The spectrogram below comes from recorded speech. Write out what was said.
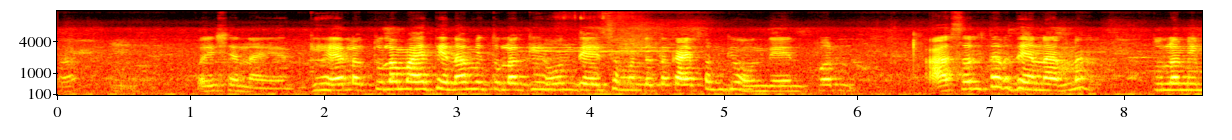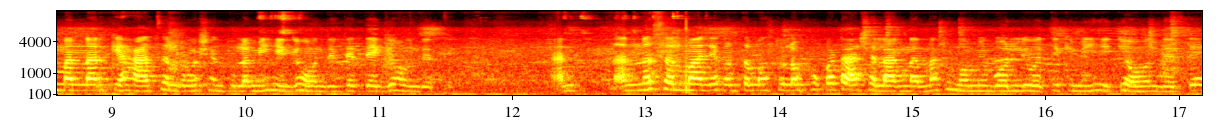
हा? पैसे नाही आहेत घ्यायला तुला माहिती आहे ना मी तुला घेऊन द्यायचं म्हणलं तर काय पण घेऊन देईन पण असेल तर देणार ना. तुला मी म्हणणार की हा चल रोशन तुला मी हे घेऊन देते ते घेऊन देते. आणि नसेल माझ्याकडं तर मग तुला फुकट आशा लागणार ना की मम्मी बोलली होती की मी ही घेऊन देते.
